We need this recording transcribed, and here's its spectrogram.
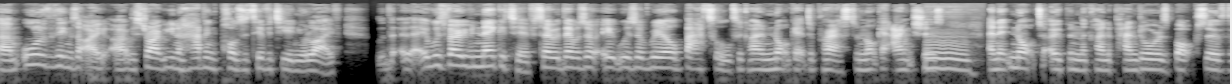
um all of the things that i i was striving you know having positivity in your life it was very negative so there was a it was a real battle to kind of not get depressed and not get anxious mm. and it not to open the kind of pandora's box of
